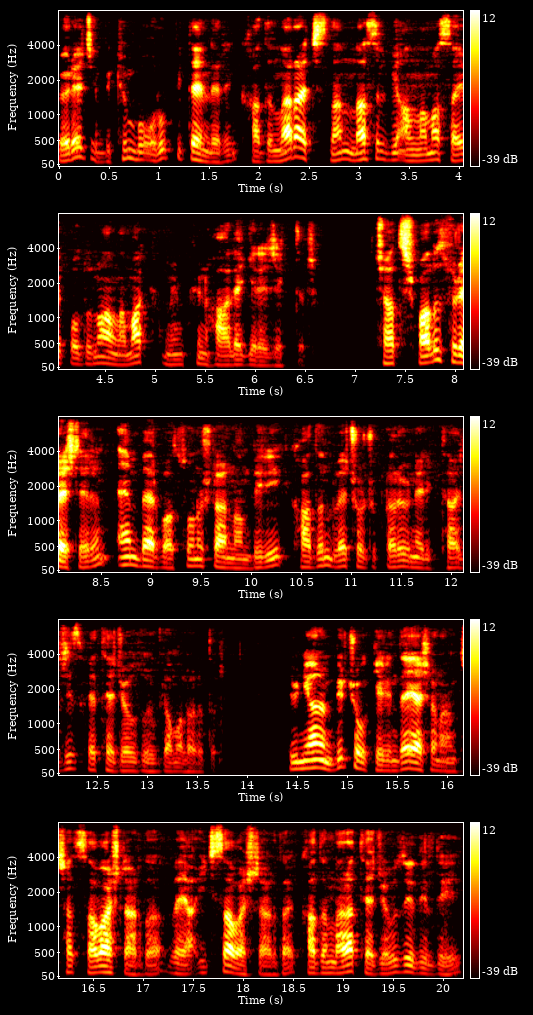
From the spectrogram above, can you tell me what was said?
Böylece bütün bu olup bitenlerin kadınlar açısından nasıl bir anlama sahip olduğunu anlamak mümkün hale gelecektir. Çatışmalı süreçlerin en berbat sonuçlarından biri kadın ve çocuklara yönelik taciz ve tecavüz uygulamalarıdır. Dünyanın birçok yerinde yaşanan savaşlarda veya iç savaşlarda kadınlara tecavüz edildiği,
